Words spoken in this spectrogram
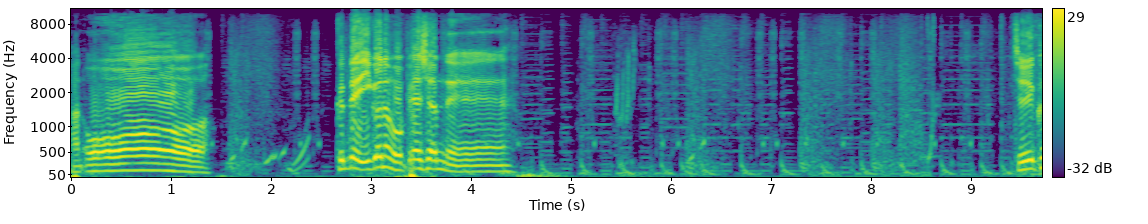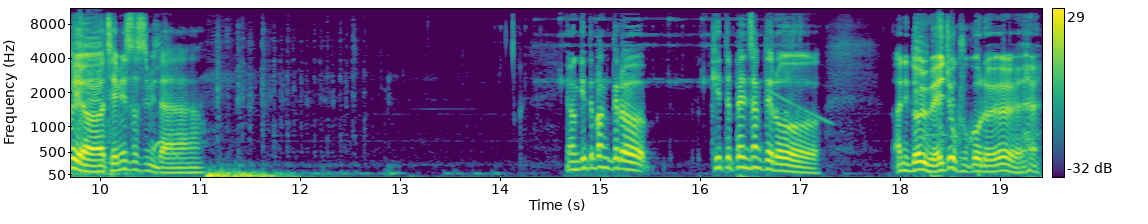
반, 오. 근데 이거는 못 빼셨네. 즐크요. 재밌었습니다. 형, 키트빵대로, 키트 뺀 상태로, 아니, 널 왜 줘, 그거를.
